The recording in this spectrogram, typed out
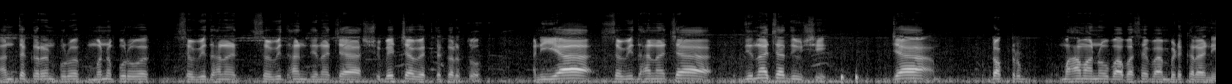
अंतकरणपूर्वक मनपूर्वक संविधाना संविधान दिनाच्या शुभेच्छा व्यक्त करतो. आणि या संविधानाच्या दिनाच्या दिवशी ज्या डॉक्टर महामानव बाबासाहेब आंबेडकरांनी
